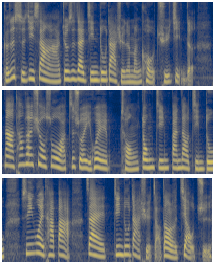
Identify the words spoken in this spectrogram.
可是实际上啊，就是在京都大学的门口取景的。那汤川秀树啊，之所以会从东京搬到京都，是因为他爸在京都大学找到了教职。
